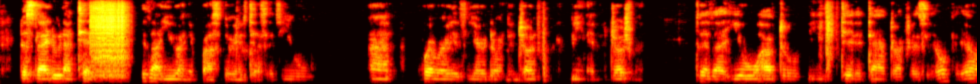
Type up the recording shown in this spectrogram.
just like doing a test, it's not you and the person doing the test, it's you and whoever is you're doing the judgment, being in the judgment so that you have to be take the time to actually say, okay, yeah.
